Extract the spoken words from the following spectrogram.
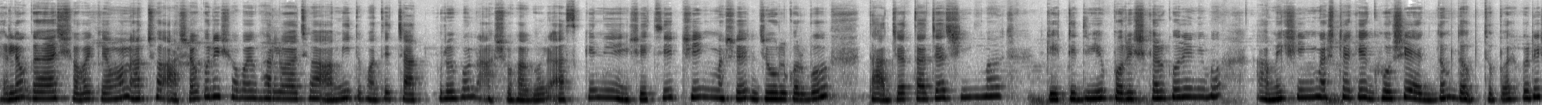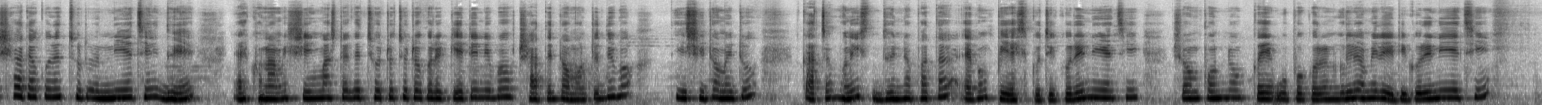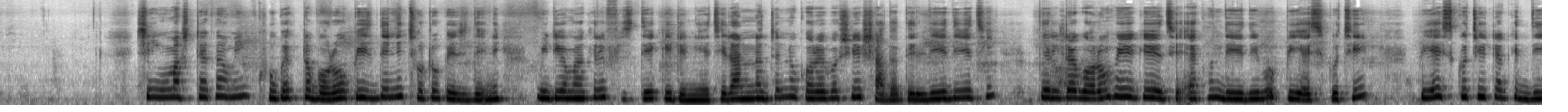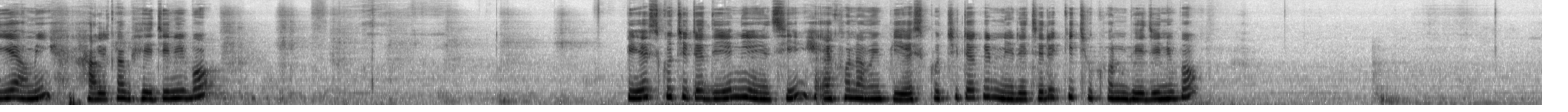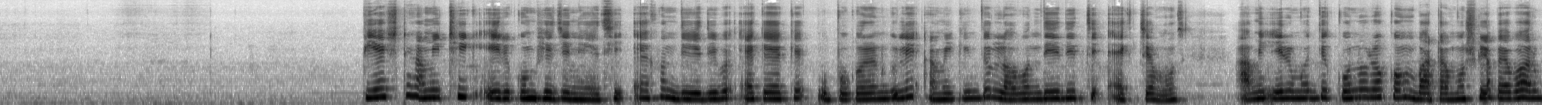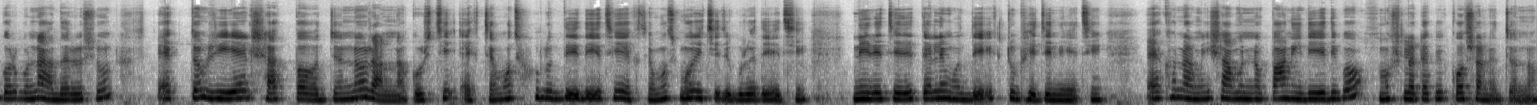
Hello গাছ সবাই কেমন আছো? আশা করি সবাই ভালো আছো। আমি তোমাদের চাঁদপুরে বোন আশোহাগর আজকে নিয়ে এসেছি শিং মাছের ঝোল করব। তাজা তাজা শিং মাছ কেটে দিয়ে পরিষ্কার করে নিব। আমি শিং মাছটাকে ঘষে একদম দপদপা করে সাদা করে নিয়েছি ধুয়ে। এখন আমি শিং মাছটাকে ছোট ছোট করে কেটে নিব। সাথে টমেটো দিব, দেশি টমেটো। কাঁচামরিচ, ধনিয়া পাতা এবং পেঁয়াজ কুচি করে নিয়েছি। সম্পূর্ণ উপকরণগুলি আমি রেডি করে নিয়েছি। শিং মাছটাকে আমি খুব একটা বড় পিস দিইনি, ছোটো পিস দিইনি। মিডিয়াম আকারে পিস দিয়ে কেটে নিয়েছি। রান্নার জন্য করে বসিয়ে সাদা তেল দিয়ে দিয়েছি। তেলটা গরম হয়ে গিয়েছে। এখন দিয়ে দিব পেঁয়াজ কুচি। পেঁয়াজ কুচিটাকে দিয়ে আমি হালকা ভেজে নিব। পেঁয়াজ কুচিটা দিয়ে নিয়েছি। এখন আমি পেঁয়াজ কুচিটাকে নেড়ে চেড়ে কিছুক্ষণ ভেজে নিব। পেঁয়াজটা আমি ঠিক এরকম ভেজে নিয়েছি। এখন দিয়ে দিব একে একে উপকরণগুলি। আমি কিন্তু লবণ দিয়ে দিচ্ছি এক চামচ। আমি এর মধ্যে কোনো রকম বাটা মশলা ব্যবহার করব না। আদা, রসুন একদম রিয়েল স্বাদ পাওয়ার জন্য রান্না করছি। এক চামচ হলুদ দিয়ে দিয়েছি, এক চামচ মরিচের গুঁড়ো দিয়েছি। নেড়ে চেড়ে তেলের মধ্যে একটু ভেজে নিয়েছি। এখন আমি সামান্য পানি দিয়ে দিব মশলাটাকে কষানোর জন্য।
